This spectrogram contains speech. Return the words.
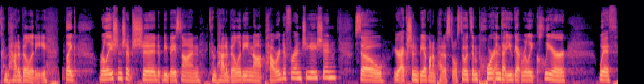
compatibility. Like relationships should be based on compatibility, not power differentiation. So your ex shouldn't be up on a pedestal. So it's important that you get really clear with,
